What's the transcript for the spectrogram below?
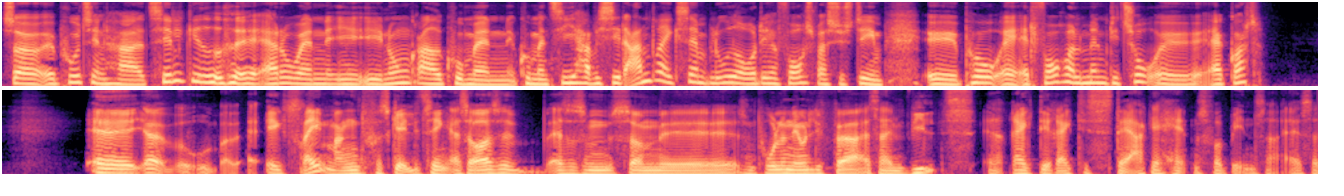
Så øh, Putin har tilgivet øh, Erdogan i, i nogen grad, kunne man, kunne man sige. Har vi set andre eksempler ud over det her forsvarssystem øh, på, at forholdet mellem de to øh, er godt? Øh, ja, ekstremt mange forskellige ting. Altså også, altså som, som, øh, som Pola nævnte lige før, altså en vild, rigtig, rigtig stærke handelsforbindelser. Altså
